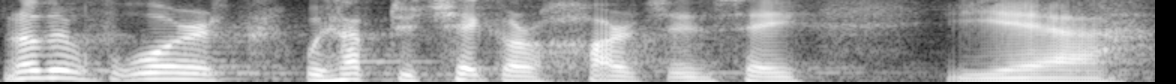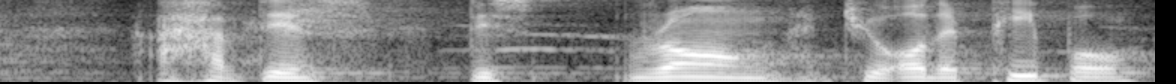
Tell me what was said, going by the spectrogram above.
In other words, we have to check our hearts and say, yeah, I have this, this wrong to other people,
